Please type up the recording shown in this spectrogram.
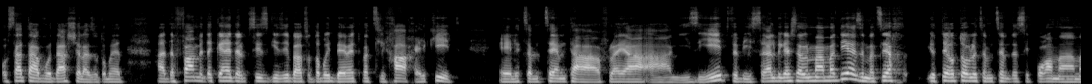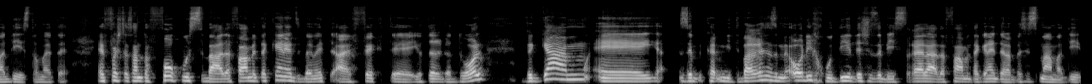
עושה את העבודה שלה, זאת אומרת, העדפה המתקנת על בסיס גזעי הברית באמת מצליחה חלקית, לצמצם את האפליה הגזעית, ובישראל בגלל שזה מעמדי אז זה מצליח יותר טוב לצמצם את הסיפור המעמדי, זאת אומרת איפה שאתה שם את הפוקוס בהעדפה המתקנת זה באמת האפקט אה, יותר גדול, וגם אה, זה מתברר שזה מאוד ייחודי זה שזה בישראל העדפה המתקנת על בסיס מעמדי,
